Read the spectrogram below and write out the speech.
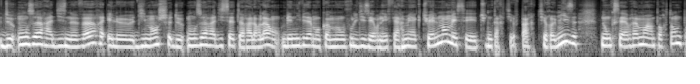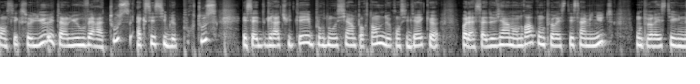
de 11h à 19h et le dimanche de 11h à 17h. Alors là, on- bien évidemment, comme on vous le disait, on est fermé actuellement, mais c'est une partie, partie remise. Donc c'est vraiment important de penser que ce lieu est un lieu ouvert à tous, accessible pour tous. Et cette gratuité est pour nous aussi importante de considérer que voilà, ça devient un endroit qu'on peut rester cinq minutes, on peut rester une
